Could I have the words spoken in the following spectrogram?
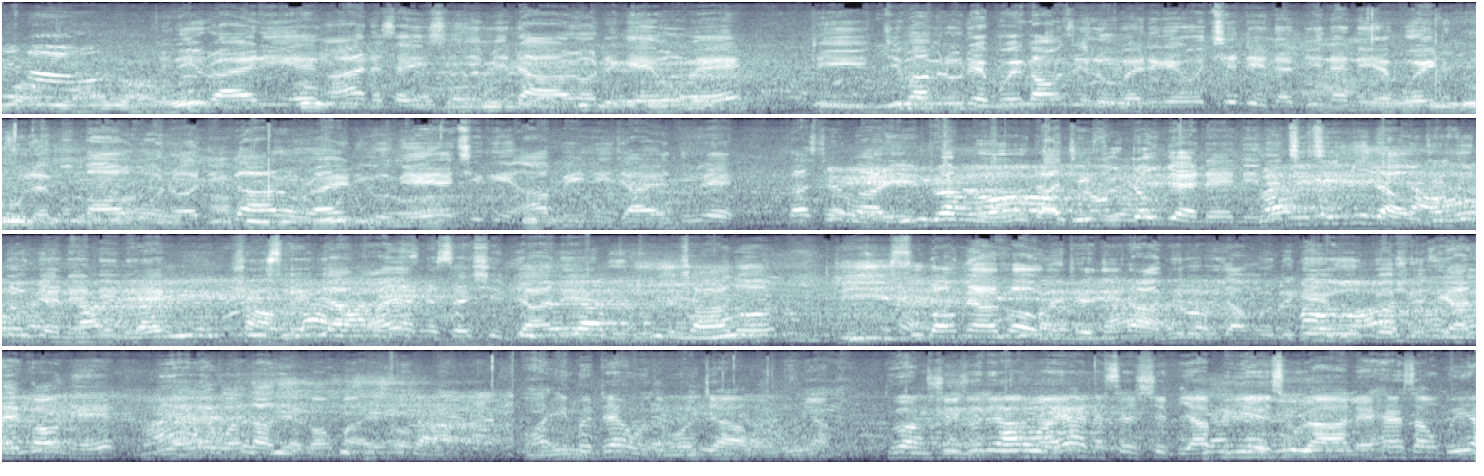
ပေးပါဦးဒီ variety ရဲ့920စီစဉ်ပြတာတော့တကယ်ဟုတ်ပဲဒီကြီးမမလို့တဲ့ပွဲကောင်းစင်လိုပဲတကယ်ကိုချစ်တင်နဲ့ပြည့်နေနေတဲ့ပွဲတစ်ခုကိုလည်းမမားဘူးပေါ့နော်အဓိကတော့ variety ကိုအများနဲ့ချစ်ခင်အားပေးနေကြတဲ့သူရဲ့ customer တွေအတွက်ကိုဒါကျေးဇူးတုံ့ပြန်တဲ့အနေနဲ့ချစ်ချင်းပြတာကိုကျေးဇူးတုံ့ပြန်တဲ့အနေနဲ့ရွှေဆွဲပြ928ပြားနဲ့ဒီတခြားသောဒီစု ပေါင်းများစွာကိုလည်းထည့်သွင်းတာဖြစ်တဲ့ကြောင့်မို့တကယ်ကိုပျော်ရွှင်စရာလည်းကောင်းတယ်။ဉာဏ်လည်းဝမ်းသာစရာကောင်းပါတယ်ဟုတ်။ဟာအင်မတန်ကိုသဘောကျပါတယ်ခင်ဗျာသူကရွှေစပြား928ပြားပေးရဲဆိုတာလည်းဟန်ဆောင်ပေးရ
